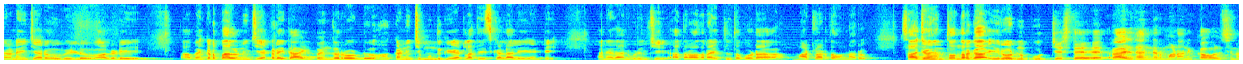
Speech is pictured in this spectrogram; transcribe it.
నిర్ణయించారు. వీళ్ళు ఆల్రెడీ ఆ వెంకటపాలెం నుంచి ఎక్కడైతే ఆగిపోయిందో రోడ్డు అక్కడి నుంచి ముందుకు ఎట్లా తీసుకెళ్ళాలి ఏంటి అనే దాని గురించి ఆ తర్వాత రైతులతో కూడా మాట్లాడుతూ ఉన్నారు. సాధ్యమైన తొందరగా ఈ రోడ్డును పూర్తి చేస్తే రాజధాని నిర్మాణానికి కావాల్సిన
